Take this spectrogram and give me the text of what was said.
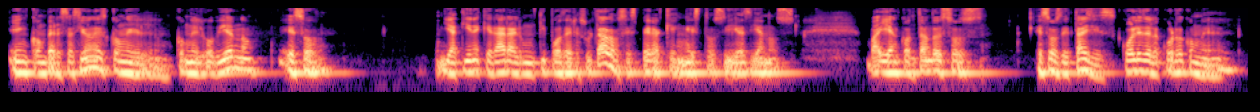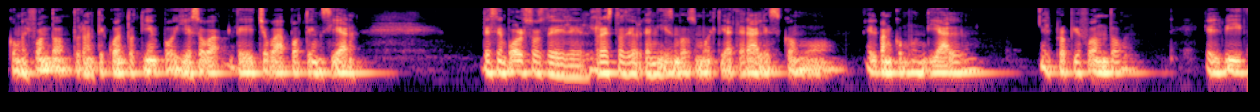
en conversaciones con el, con el gobierno. Eso ya tiene que dar algún tipo de resultados. Se espera que en estos días ya nos vayan contando esos, esos detalles. ¿Cuál es el acuerdo con el, con el fondo? ¿Durante cuánto tiempo? Y eso va, de hecho va a potenciar desembolsos del resto de organismos multilaterales como el Banco Mundial, el propio fondo, el BID,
